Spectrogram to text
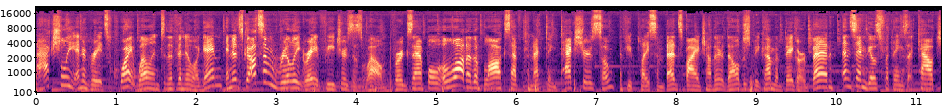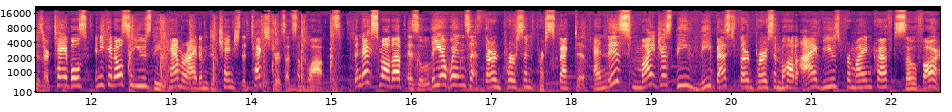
actually integrates quite well into the vanilla game, and it's got some really great features as well. For example, a lot of the blocks have connecting textures, so if you place some beds by each other, they'll just become a bigger bed, and same goes for things like couches or tables, and you can also use the hammer item to change the textures of some blocks. The next mod up is Leawind's third-person perspective, and this might just be the best third-person mod I've used for Minecraft so far.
